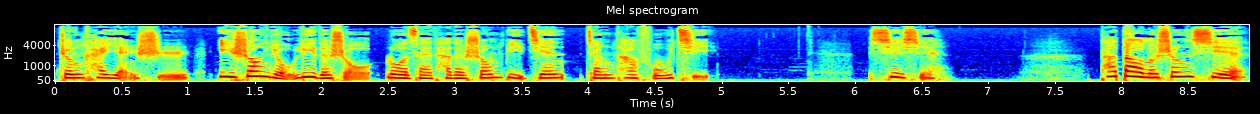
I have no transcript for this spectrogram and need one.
睁开眼时，一双有力的手落在他的双臂间，将他扶起。谢谢。他道了声谢，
